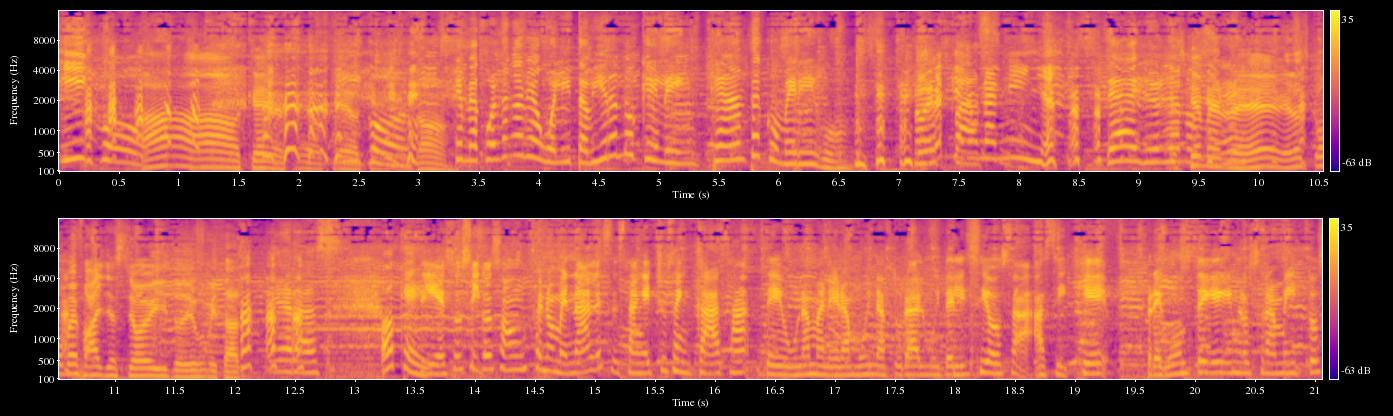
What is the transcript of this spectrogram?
hijos. Ah, ok, ok, ok, ok. Higos. No. Que me acuerdan a mi abuelita. ¿Vieran lo que le encanta comer higo? No era que era una niña. Yo ya Es no que me sé. enredé, vieras cómo me falla este oído, dijo mi tata. Vieras. Ok. Sí, esos higos son fenomenales, están hechos en casa de una manera muy natural, muy deliciosa, así que pregunten en los tramitos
